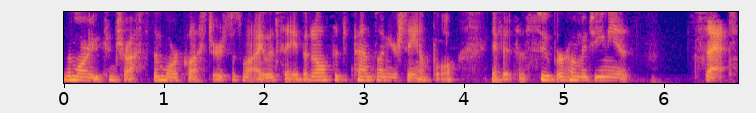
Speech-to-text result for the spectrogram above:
the more you can trust, the more clusters is what I would say. But it also depends on your sample. If it's a super homogeneous set,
